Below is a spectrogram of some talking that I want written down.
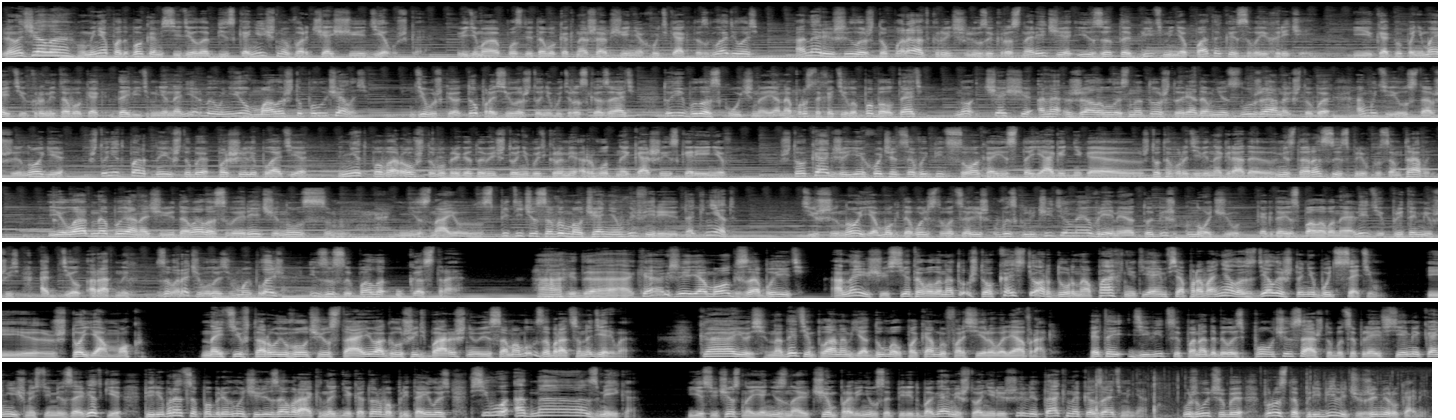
Для начала у меня под боком сидела бесконечно ворчащая девушка. Видимо, после того, как наше общение хоть как-то сгладилось, она решила, что пора открыть шлюзы красноречия и затопить меня патокой своих речей. И, как вы понимаете, кроме того, как давить мне на нервы, у нее мало что получалось. Девушка то просила что-нибудь рассказать, то ей было скучно, и она просто хотела поболтать, но чаще она жаловалась на то, что рядом нет служанок, чтобы омыть ее уставшие ноги, что нет портных, чтобы пошили платье, нет поваров, чтобы приготовить что-нибудь, кроме рвотной каши из кореньев, что как же ей хочется выпить сока из стоягодника, что-то вроде винограда, вместо росы с привкусом травы. И ладно бы она чередовала свои речи, ну, с не знаю, с пятичасовым молчанием в эфире, так нет. Тишиной я мог довольствоваться лишь в исключительное время, то бишь ночью, когда избалованная леди, притомившись от дел ратных, заворачивалась в мой плащ и засыпала у костра. Ах да, как же я мог забыть! Она еще сетовала на то, что костер дурно пахнет, я им вся провоняла, сделай что-нибудь с этим. И что я мог? Найти вторую волчью стаю, оглушить барышню и самому взобраться на дерево. Каюсь, над этим планом я думал, пока мы форсировали овраг. Этой девице понадобилось полчаса, чтобы, цепляя всеми конечностями за ветки, перебраться по бревну через овраг, на дне которого притаилась всего одна змейка. Если честно, я не знаю, чем провинился перед богами, что они решили так наказать меня. Уж лучше бы просто прибили чужими руками.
